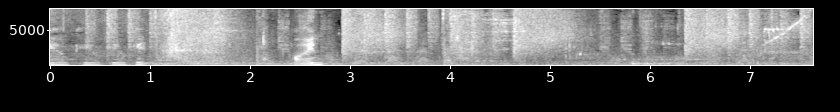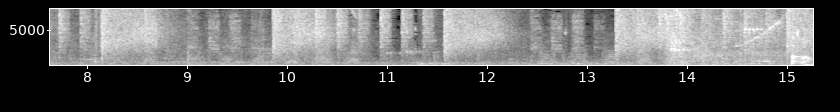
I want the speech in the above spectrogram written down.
Okay, okay, okay, okay. Fine. Uh-oh.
